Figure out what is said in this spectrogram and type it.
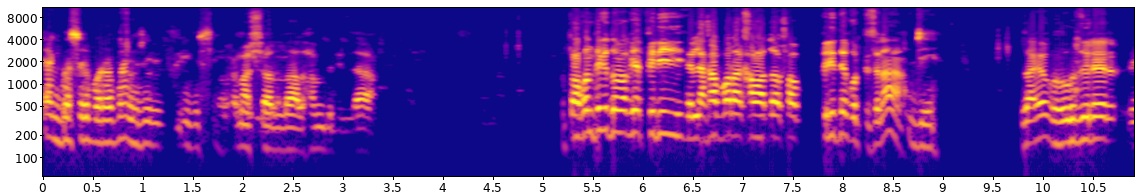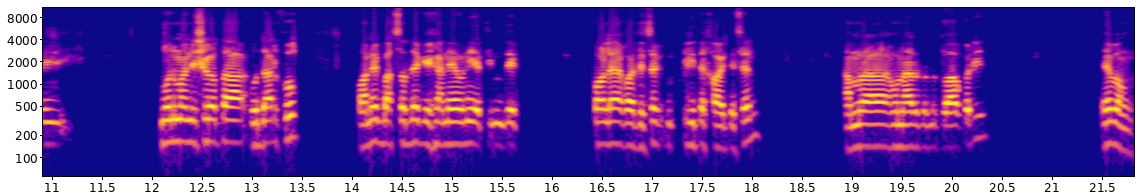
এক বছর পরে পরে হুজুর ফ্রি করছে। মাশাআল্লাহ আলহামদুলিল্লাহ। তখন থেকে তোমাকে ফ্রি লেখাপড়া খাওয়া দাওয়া সব ফ্রিতে করতেছে না? জি। যাই হোক হুজুরের এই মন মানসিকতা উদার খুব। অনেক বাচ্চাদের এখানে উনি এতিমদের পড়ালেখা করাইতেছে ফ্রিতে খাওয়াইতেছেন। আমরা ওনার জন্য দোয়া করি। এবং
